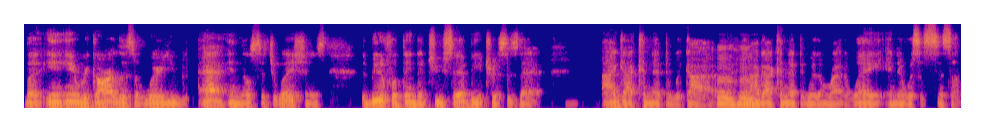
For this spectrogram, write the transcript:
But in, in regardless of where you at in those situations, the beautiful thing that you said, Beatrice, is that I got connected with God mm-hmm. and I got connected with him right away. And there was a sense of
